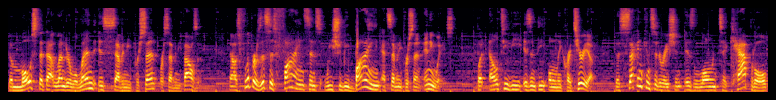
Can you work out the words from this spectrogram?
the most that that lender will lend is 70% or 70,000. Now, as flippers, this is fine since we should be buying at 70% anyways. But LTV isn't the only criteria. The second consideration is loan to capital,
